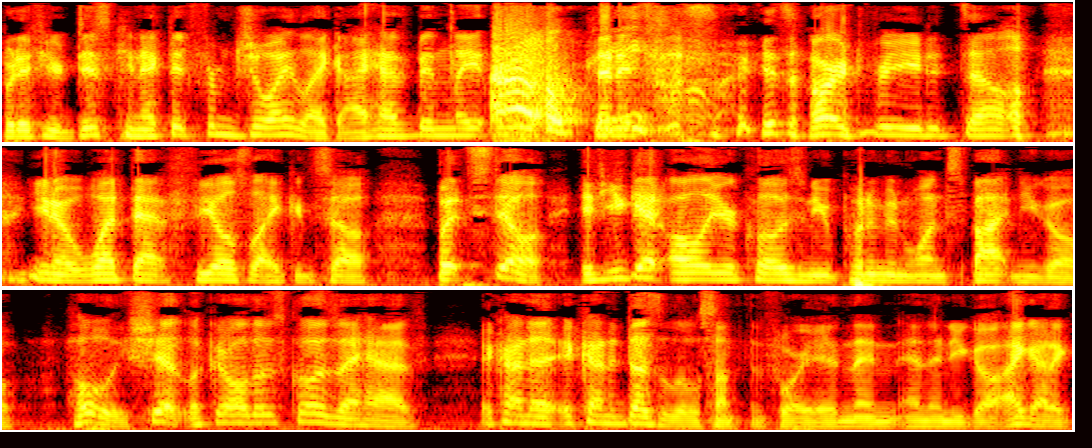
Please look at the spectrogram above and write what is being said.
but if you're disconnected from joy like I have been lately, Oh, then it's it's hard for you to tell, you know, what that feels like. And so, but still, if you get all of your clothes and you put them in one spot and you go, holy shit, look at all those clothes I have. It kind of, it kind of does a little something for you. And then, and then you go, I gotta,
